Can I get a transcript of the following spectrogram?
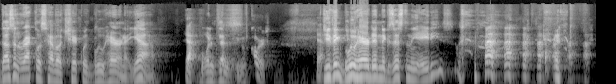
"Doesn't Reckless have a chick with blue hair in it?" Yeah. yeah What is that? Of course. Yeah. Do you think blue hair didn't exist in the '80s?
